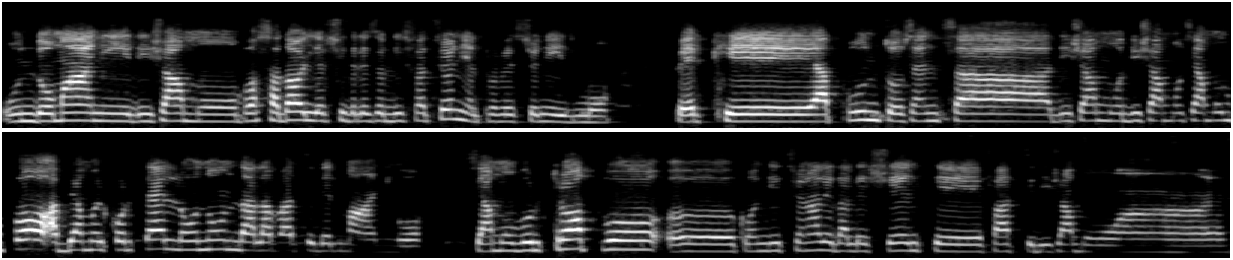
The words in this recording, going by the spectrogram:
un domani, diciamo, possa toglierci delle soddisfazioni è il professionismo, perché appunto senza, diciamo, diciamo siamo un po', abbiamo il coltello non dalla parte del manico, siamo purtroppo eh, condizionati dalle scelte fatte, diciamo, uh,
